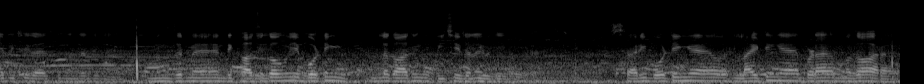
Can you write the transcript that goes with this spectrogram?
ये पीछे गाय इसके मंजर दिखाएँ मंजर मैं दिखा चुका हूँ ये बोटिंग लगा दूँगा पीछे चलें ठीक हो गया। सारी बोटिंग है और लाइटिंग है बड़ा मज़ा आ रहा है।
